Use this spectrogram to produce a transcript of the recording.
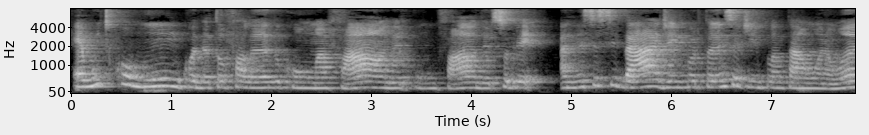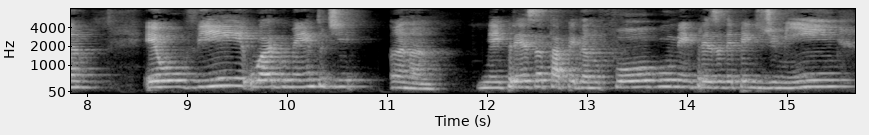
É muito comum quando eu estou falando com uma founder, com um founder, sobre a necessidade, a importância de implantar um one-on-one, -on -one, eu ouvi o argumento de Ana, minha empresa está pegando fogo, minha empresa depende de mim,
